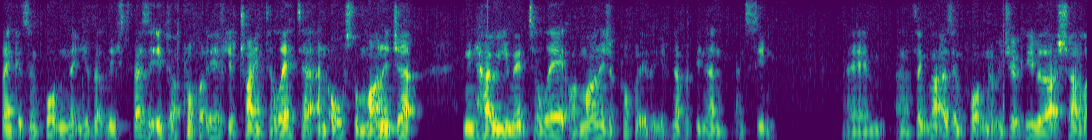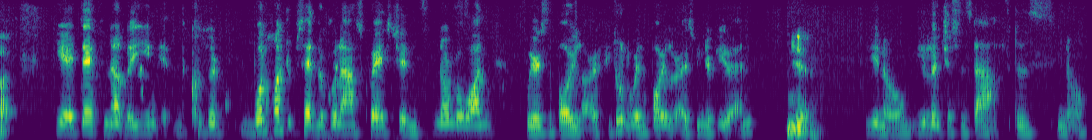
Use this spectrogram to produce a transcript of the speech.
I think it's important that you've at least visited a property if you're trying to let it and also manage it. I mean, how are you meant to let or manage a property that you've never been in and seen? Um, and I think that is important. Would you agree with that, Charlotte? Yeah, definitely. Because they're 100% they're going to ask questions. Number one, where's the boiler? If you don't know where the boiler is when you're viewing, yeah, you know, you look just as daft as you know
